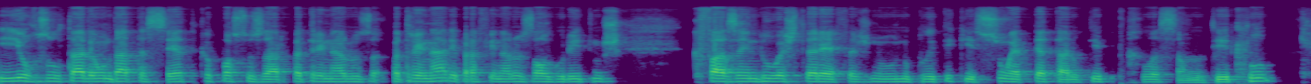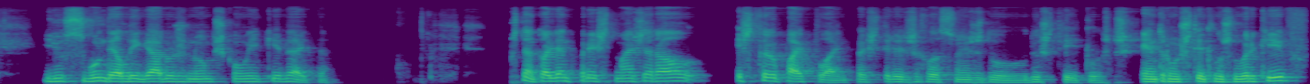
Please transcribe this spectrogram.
e o resultado é um dataset que eu posso usar para treinar, os, para treinar e para afinar os algoritmos que fazem duas tarefas no, no Politiquiz. Um é detectar o tipo de relação no título e o segundo é ligar os nomes com o Wikidata. Portanto, olhando para isto mais geral, este foi o pipeline para extrair as relações do, dos títulos. Entram os títulos do arquivo,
